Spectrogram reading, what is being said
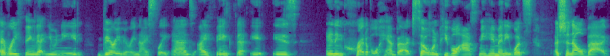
everything that you need very, very nicely. And I think that it is an incredible handbag. So when people ask me, hey, Minnie, what's a Chanel bag,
